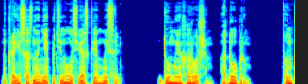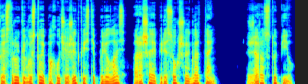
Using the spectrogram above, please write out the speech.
На краю сознания потянулась вязкая мысль. Думай о хорошем, о добром. Тонкая струйка густой пахучей жидкости полилась, орошая пересохшую гортань. Жар отступил.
